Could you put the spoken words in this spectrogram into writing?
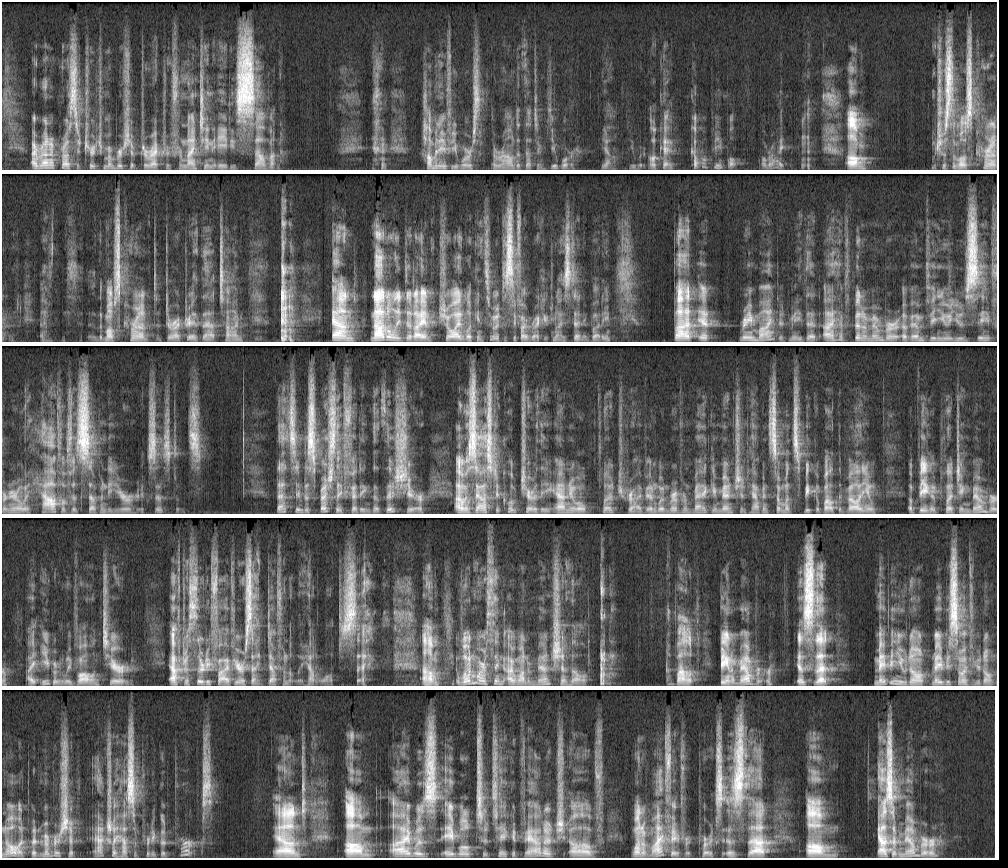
I ran across a church membership directory from 1987. How many of you were around at that time? You were. Yeah, you were. Okay, a couple people. All right. um, which was the most current, uh, the most current directory at that time. and not only did I enjoy looking through it to see if I recognized anybody, but it reminded me that I have been a member of MVUUC for nearly half of its 70-year existence. That seemed especially fitting that this year I was asked to co-chair the annual pledge drive, and when Reverend Maggie mentioned having someone speak about the value of being a pledging member, I eagerly volunteered. After 35 years, I definitely had a lot to say. Um, one more thing I want to mention, though, about being a member is that maybe you don't, maybe some of you don't know it, but membership actually has some pretty good perks. And um, I was able to take advantage of one of my favorite perks is that um, as a member,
